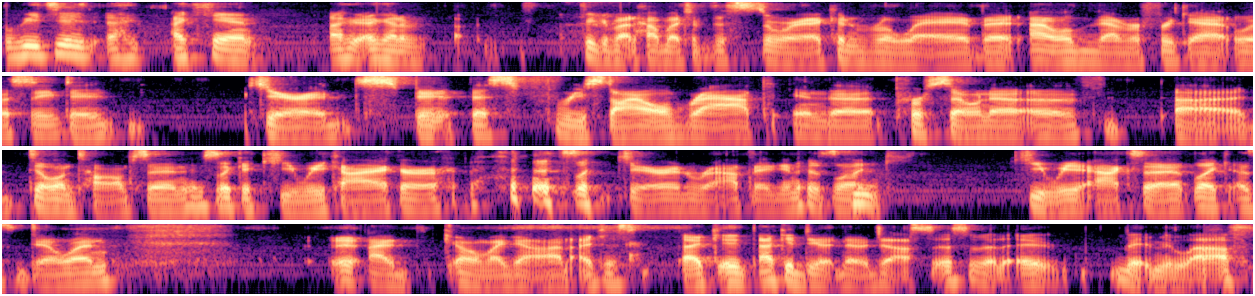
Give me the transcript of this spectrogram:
We did. I, I can't. I, I gotta think about how much of this story I can relay, but I will never forget listening to Jared spit this freestyle rap in the persona of uh, Dylan Thompson, who's like a Kiwi kayaker. it's like Jared rapping in his like Kiwi accent, like as Dylan. I oh my god! I just I could I could do it no justice, but it made me laugh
